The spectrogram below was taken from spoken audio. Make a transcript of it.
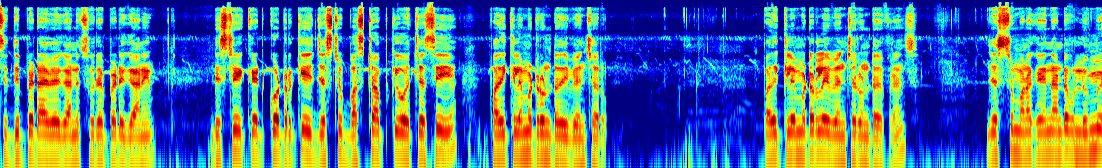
సిద్దిపేట హైవే కానీ సూర్యాపేట కానీ డిస్ట్రిక్ట్ హెడ్ క్వార్టర్కి జస్ట్ బస్ స్టాప్కి వచ్చేసి పది కిలోమీటర్ ఉంటుంది ఈ వెంచరు. పది కిలోమీటర్లు ఈ వెంచర్ ఉంటుంది ఫ్రెండ్స్. జస్ట్ మనకు ఏంటంటే లిమి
